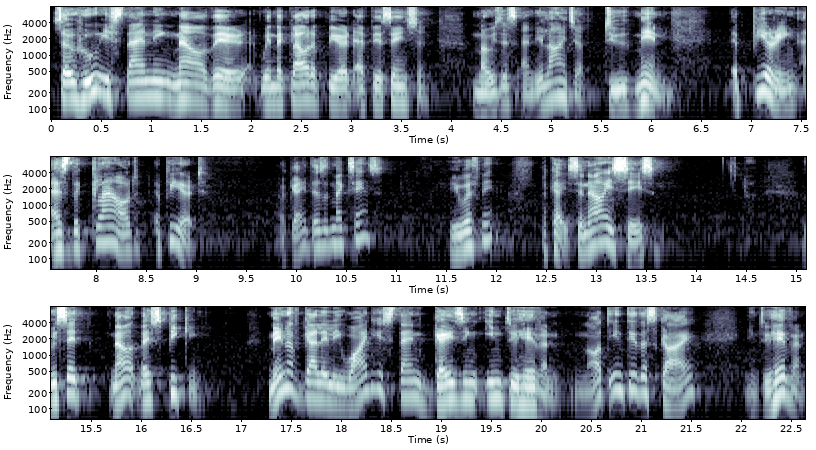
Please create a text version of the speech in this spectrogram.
So, who is standing now there when the cloud appeared at the ascension? Moses and Elijah, two men, appearing as the cloud appeared. Okay, does it make sense? Are you with me? Okay, so now he says, who said, now they're speaking. Men of Galilee, why do you stand gazing into heaven? Not into the sky, into heaven.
